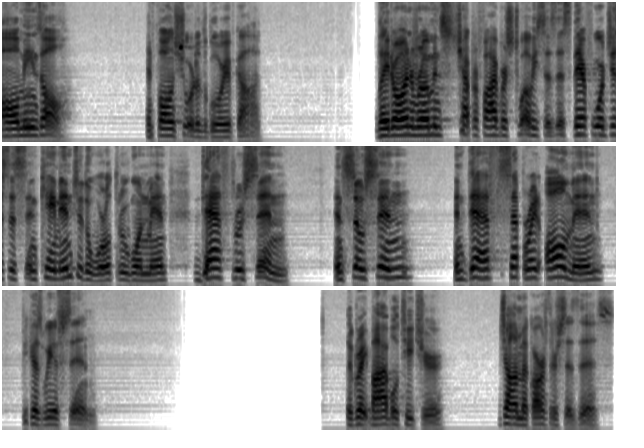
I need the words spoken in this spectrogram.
All means all, and fallen short of the glory of God. Later on in Romans chapter 5, verse 12, he says this Therefore, just as sin came into the world through one man, death through sin. And so sin and death separate all men because we have sinned. The great Bible teacher John MacArthur says this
